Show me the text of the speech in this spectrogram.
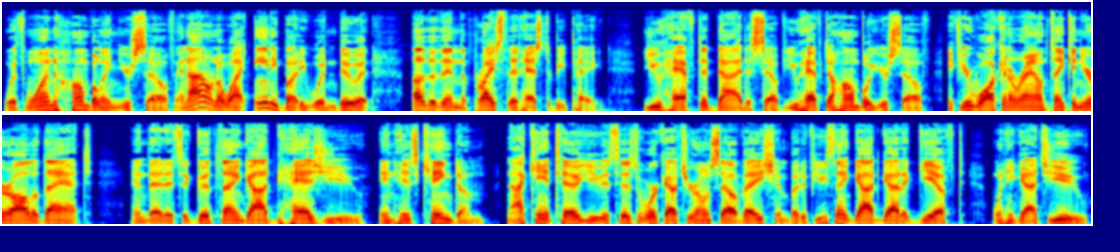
with one humbling yourself. And I don't know why anybody wouldn't do it other than the price that has to be paid. You have to die to self. You have to humble yourself. If you're walking around thinking you're all of that and that it's a good thing God has you in His kingdom, now, I can't tell you, it says to work out your own salvation, but if you think God got a gift when He got you,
